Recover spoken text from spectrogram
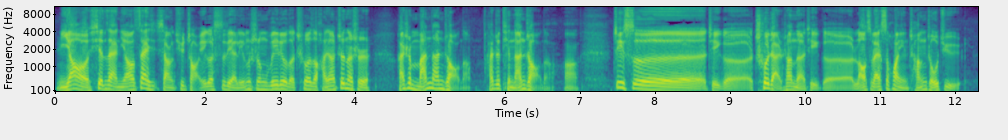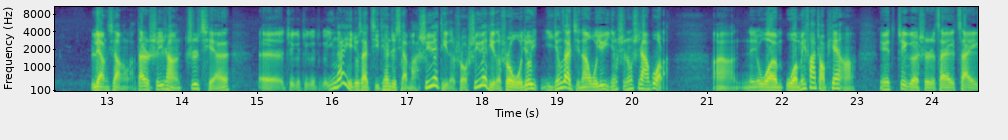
你要现在你要再想去找一个四点零升 V 六的车子，好像真的是还是蛮难找的，还是挺难找的啊。这次这个车展上的这个劳斯莱斯幻影长轴距亮相了，但是实际上之前呃，这个这个这个应该也就在几天之前吧，十一月底的时候，十一月底的时候我就已经在济南，我就已经试乘试驾过了。啊，那我我没发照片啊，因为这个是在在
